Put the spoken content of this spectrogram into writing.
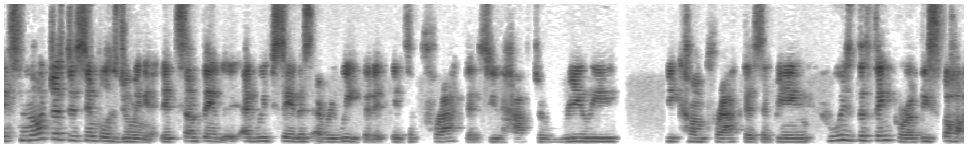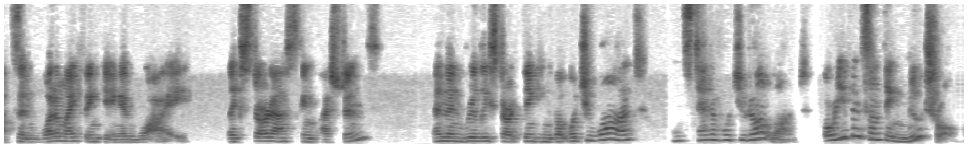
it's not just as simple as doing it. It's something, and we say this every week, that it, it's a practice. You have to really become practice at being who is the thinker of these thoughts and what am I thinking and why? Like start asking questions and then really start thinking about what you want instead of what you don't want, or even something neutral.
